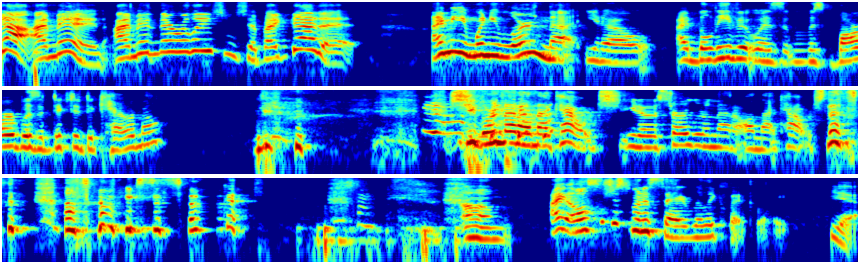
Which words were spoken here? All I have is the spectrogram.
yeah, I'm in. I'm in their relationship. I get it. I mean, when you learn that, you know, I believe it was was Barb was addicted to caramel. She learned that on that couch. You know, Star learned that on that couch. That's that's what makes it so good. um I also just want to say really quickly. Yeah.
